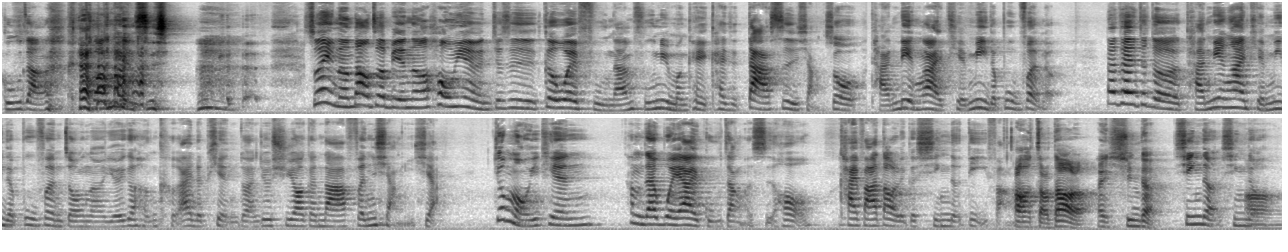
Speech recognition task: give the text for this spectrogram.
鼓掌 方面的事情，所以呢，到这边呢，后面就是各位腐男腐女们可以开始大肆享受谈恋爱甜蜜的部分了。那在这个谈恋爱甜蜜的部分中呢，有一个很可爱的片段，就需要跟大家分享一下。就某一天，他们在为爱鼓掌的时候，开发到了一个新的地方。哦，找到了，哎，新的，新的，新的。哦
